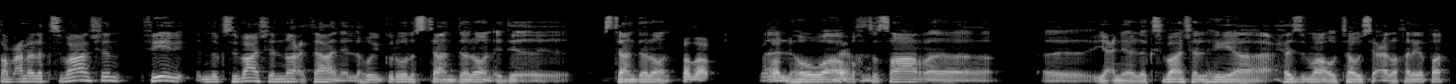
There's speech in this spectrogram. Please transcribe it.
طبعا ال expansion في ال expansion نوع ثاني اللي هو يقولون standalone standalone بالضبط. اللي هو نعم. باختصار آه، آه، يعني ال expansion اللي هي حزمة وتوسع الخريطة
